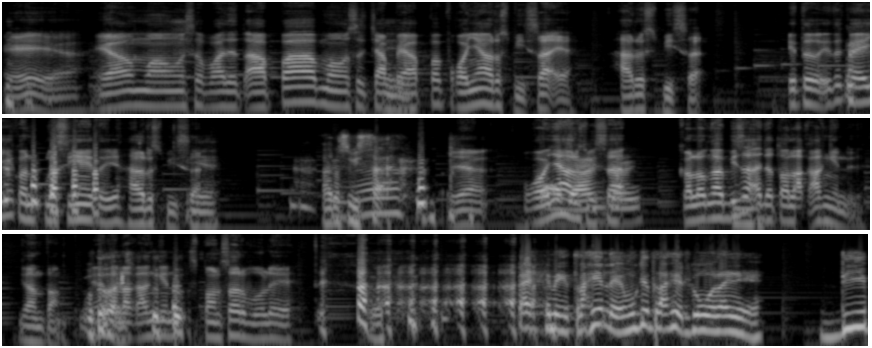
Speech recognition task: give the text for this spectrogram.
Iya, ya mau sepadat apa, mau secapek Iya. apa, pokoknya harus bisa ya, harus bisa. Itu itu kayaknya konklusinya itu ya, harus bisa. Iya. Harus bisa. Ya, pokoknya Oh, harus bisa. coy. Kalau nggak bisa Hmm. ada tolak angin, gampang. Ya, tolak angin sponsor boleh. Eh ini terakhir ya, mungkin terakhir gue mau nanya ya. Di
